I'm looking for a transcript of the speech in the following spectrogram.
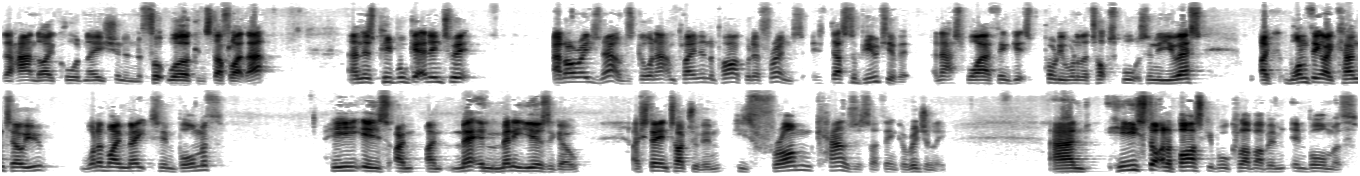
the hand eye coordination and the footwork and stuff like that. And there's people getting into it at our age now, just going out and playing in the park with their friends. That's the beauty of it, and that's why I think it's probably one of the top sports in the US. Like one thing I can tell you, one of my mates in Bournemouth, he is. I, I met him many years ago. I stay in touch with him. He's from Kansas, I think, originally, and he started a basketball club up in, in Bournemouth.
